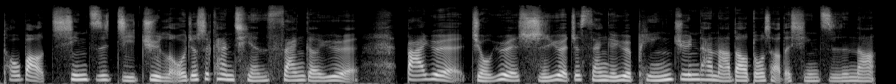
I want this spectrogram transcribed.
投保薪资集聚了，我就是看前三个月，八月、九月、十月这三个月平均他拿到多少的薪资呢？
